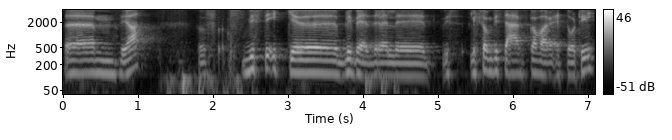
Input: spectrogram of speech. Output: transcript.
Um, ja. Hvis det ikke blir bedre, eller hvis, liksom, hvis det her skal være ett år til,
